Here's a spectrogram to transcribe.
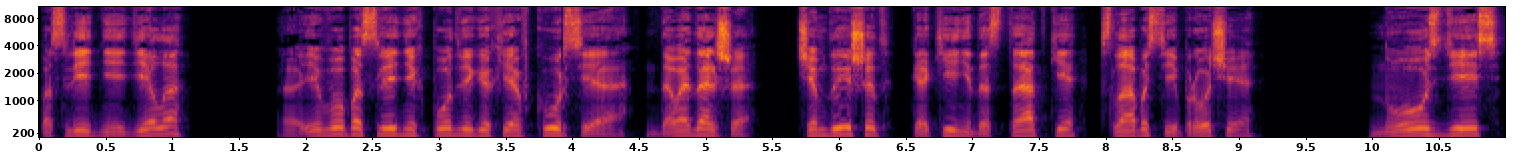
Последнее дело... Его последних подвигах я в курсе. Давай дальше. Чем дышит, какие недостатки, слабости и прочее. Ну, здесь,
